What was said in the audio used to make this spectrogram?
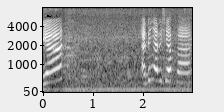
Ya. Adi nyari siapa?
